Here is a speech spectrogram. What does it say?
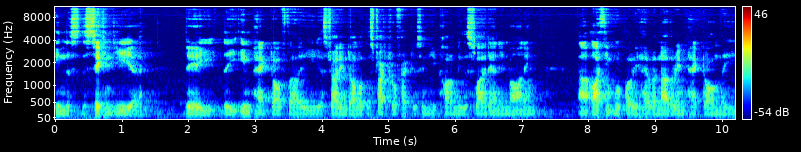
in the second year, the, the impact of the Australian dollar, the structural factors in the economy, the slowdown in mining, uh, I think will probably have another impact on the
